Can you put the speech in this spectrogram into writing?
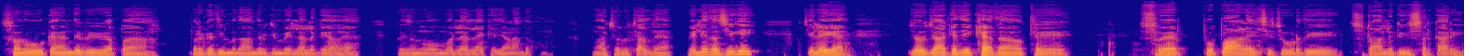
ਸੰਗਰੂਰ ਕਹਿਣ ਦੇ ਵੀ ਆਪਾਂ ਪ੍ਰਗਤੀ ਮੈਦਾਨ ਦੇ ਵਿੱਚ ਮੇਲਾ ਲੱਗਿਆ ਹੋਇਆ ਵੀ ਤੁਹਾਨੂੰ ਉਹ ਮੇਲਾ ਲੈ ਕੇ ਜਾਣਾ ਦੇਖੋ। ਮੈਂ ਚਲੋ ਚੱਲਦੇ ਹਾਂ। ਵਿਹਲੇ ਤਾਂ ਸੀਗੇ ਹੀ, ਚਲੇ ਗਏ। ਜਦੋਂ ਜਾ ਕੇ ਦੇਖਿਆ ਤਾਂ ਉੱਥੇ ਸਵੈ ਭੋਪਾਲ ਇੰਸਟੀਚਿਊਟ ਦੀ ਸਟਾਲ ਲੱਗੀ ਸਰਕਾਰੀ।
